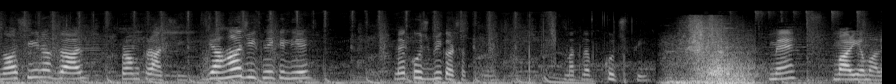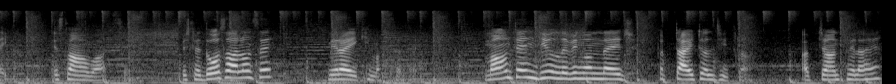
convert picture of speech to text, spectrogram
नौशीन अफजाल फ्रॉम कराची यहाँ जीतने के लिए मैं कुछ भी कर सकती हूँ। मतलब कुछ भी। मैं मारिया मालिक, इस्लामाबाद से। पिछले दो सालों से मेरा एक ही मकसद है। Mountain Dew living on the edge का टाइटल जीतना। अब चांस मिला है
